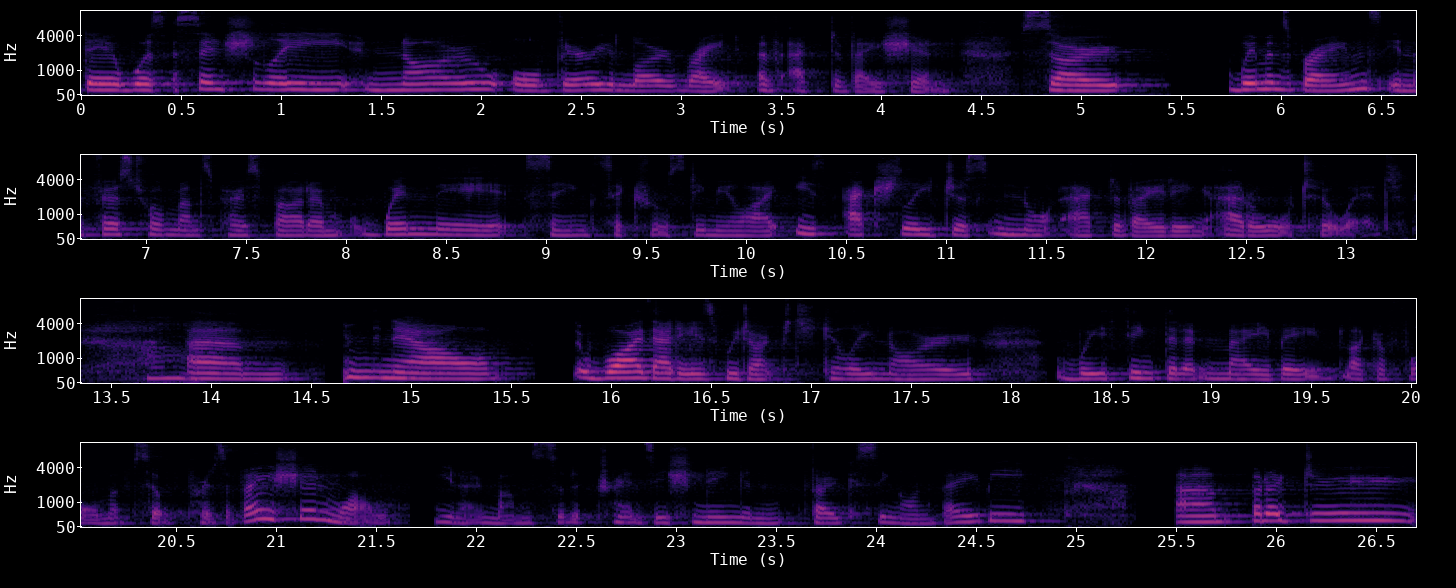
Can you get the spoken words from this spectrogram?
there was essentially no or very low rate of activation. So, women's brains in the first 12 months postpartum, when they're seeing sexual stimuli, is actually just not activating at all to it. Oh. Um, now, why that is, we don't particularly know. We think that it may be like a form of self preservation while, you know, mum's sort of transitioning and focusing on baby. Um, but I do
